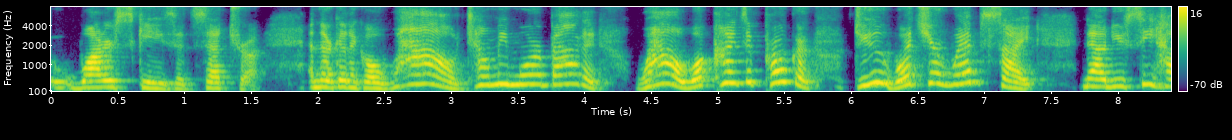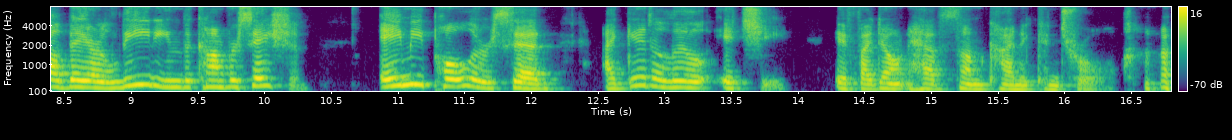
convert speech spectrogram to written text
water skis etc and they're going to go wow tell me more about it. Wow what kinds of programs? Dude what's your website? Now do you see how they are leading the conversation? Amy poehler said i get a little itchy if i don't have some kind of control.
